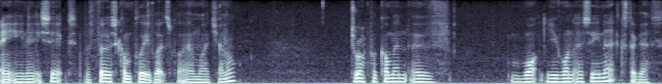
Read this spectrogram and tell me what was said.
1886, the first complete Let's Play on my channel. Drop a comment of what you want to see next, I guess.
